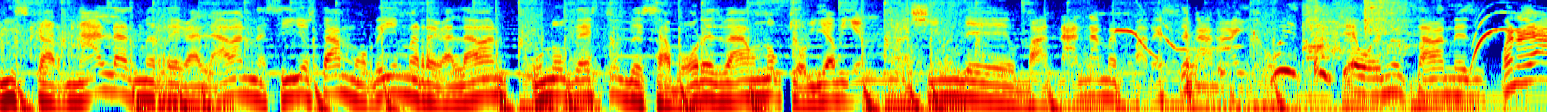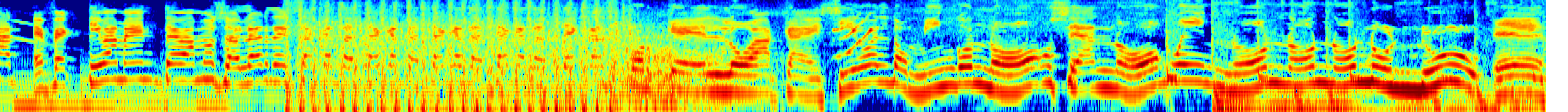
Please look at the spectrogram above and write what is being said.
mis carnalas me regalaban así. Yo estaba morrido y me regalaban unos de estos de sabores, ¿verdad? Uno que olía bien machine de banana, me parece. Ay, juicio, qué bueno estaban esos. Bueno, ya, efectivamente vamos a hablar de Zacata, porque lo acaecido el domingo no, o sea, no, güey, no, no, no, no, no. Eh,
